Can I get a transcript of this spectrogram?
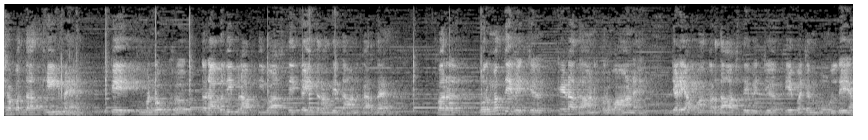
ਸ਼ਬਦ ਦਾ ਥੀਮ ਹੈ ਕਿ ਮਨੁੱਖ ਰੱਬ ਦੀ ਪ੍ਰਾਪਤੀ ਵਾਸਤੇ ਕਈ ਤਰ੍ਹਾਂ ਦੇ ਦਾਨ ਕਰਦਾ ਹੈ। ਪਰ ਗੁਰਮਤ ਦੇ ਵਿੱਚ ਕਿਹੜਾ ਦਾਨ ਪ੍ਰਵਾਨ ਹੈ? ਜਿਹੜੇ ਆਪਾਂ ਅਰਦਾਸ ਦੇ ਵਿੱਚ ਇਹ ਬਚਨ ਬੋਲਦੇ ਆ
